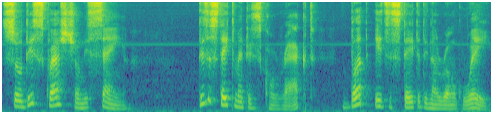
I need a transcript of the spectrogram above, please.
So this question is saying, this statement is correct, but it's stated in a wrong way.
